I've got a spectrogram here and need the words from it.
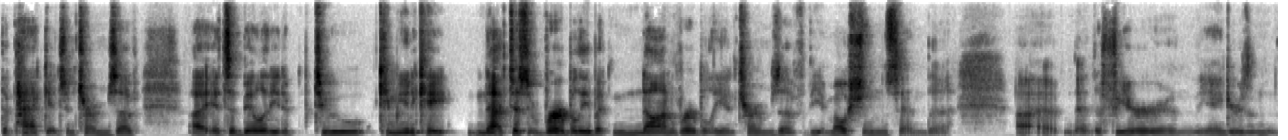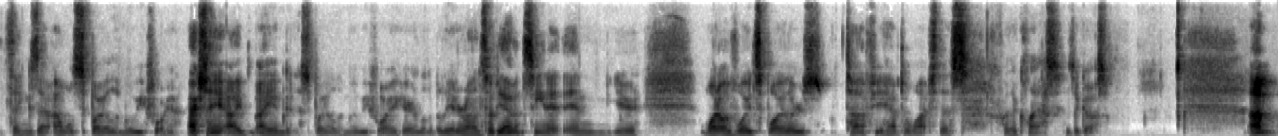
the package, in terms of uh, its ability to to communicate not just verbally but non-verbally in terms of the emotions and the uh, the fear and the angers and things that I won't spoil the movie for you. Actually, I, I am going to spoil the movie for you here a little bit later on. So if you haven't seen it and you want to avoid spoilers, tough, you have to watch this for the class as it goes. Um,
